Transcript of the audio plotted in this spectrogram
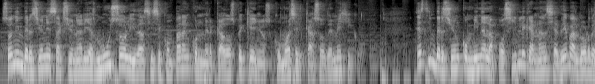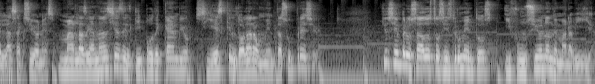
Son inversiones accionarias muy sólidas si se comparan con mercados pequeños, como es el caso de México. Esta inversión combina la posible ganancia de valor de las acciones más las ganancias del tipo de cambio si es que el dólar aumenta su precio. Yo siempre he usado estos instrumentos y funcionan de maravilla.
